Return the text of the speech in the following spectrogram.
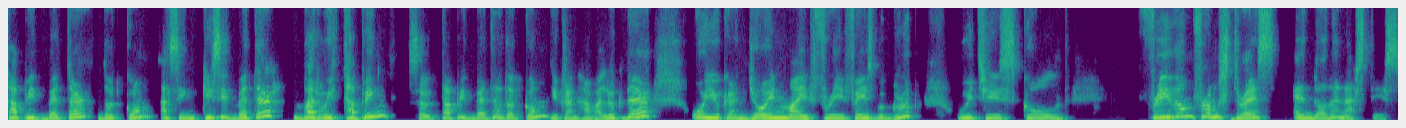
tapitbetter.com, as in kiss it better, but with tapping. So tapitbetter.com, you can have a look there, or you can join my free Facebook group, which is called Freedom from Stress and Other Nasties.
